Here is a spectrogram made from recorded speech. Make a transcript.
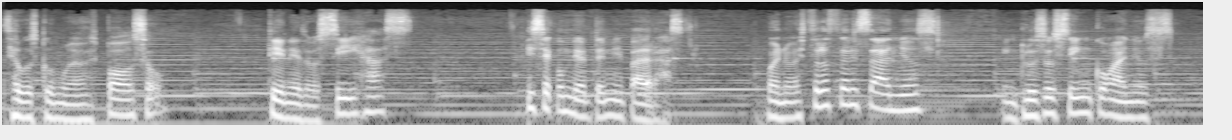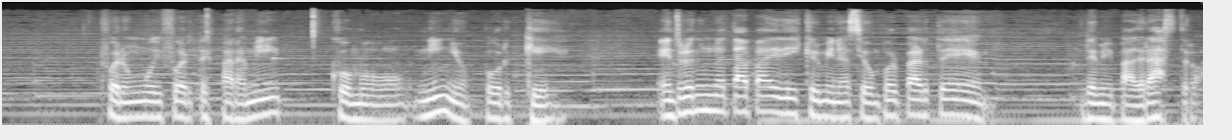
se busca un nuevo esposo, tiene dos hijas y se convierte en mi padrastro. Bueno, estos tres años, incluso cinco años, fueron muy fuertes para mí como niño porque entro en una etapa de discriminación por parte de, mi padrastro.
